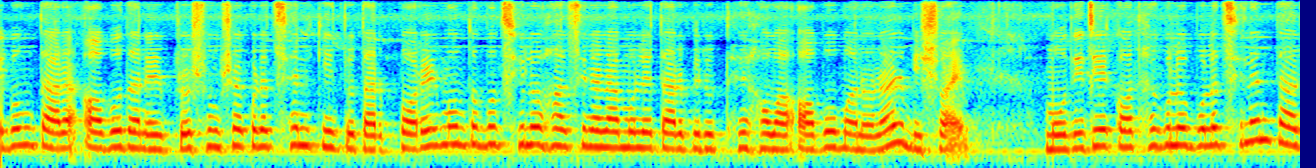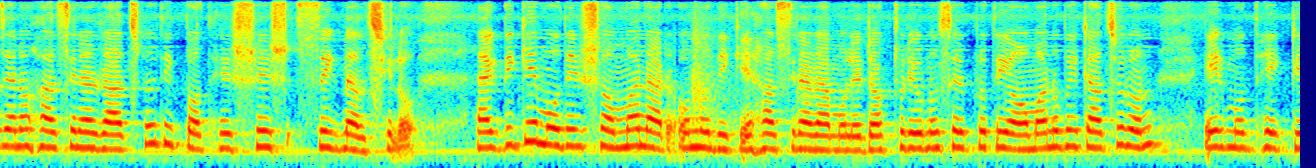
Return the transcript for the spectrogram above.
এবং তার অবদানের প্রশংসা করেছেন, কিন্তু তার পরের মন্তব্য ছিল হাসিনার আমলে তার বিরুদ্ধে হওয়া অবমাননার বিষয়। মোদি যে কথাগুলো বলেছিলেন, তা যেন হাসিনার রাজনৈতিক পথের শেষ সিগন্যাল ছিল। একদিকে মোদির সম্মান আর অন্যদিকে হাসিনার আমলে ডক্টর ইউনুসের প্রতি অমানবিক আচরণ, এর মধ্যে একটি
